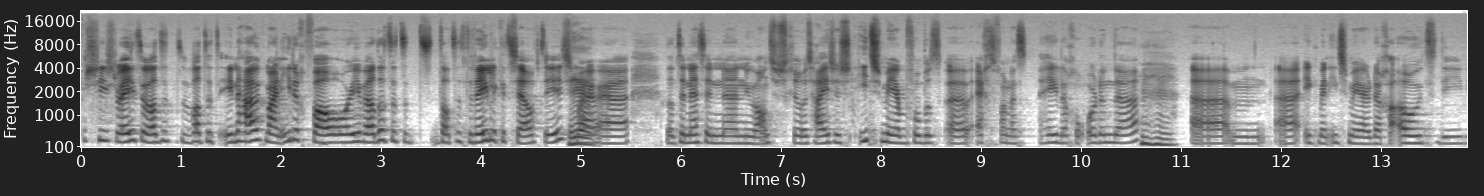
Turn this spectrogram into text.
precies weten wat het, wat het inhoudt. Maar in ieder geval hoor je wel dat het, het, dat het redelijk hetzelfde is. Ja. Maar eh, dat er net een eh, nuanceverschil is. Hij is dus iets meer bijvoorbeeld echt van het hele geordende. Mhm. Ehm, eh, ik ben iets meer de chaot die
